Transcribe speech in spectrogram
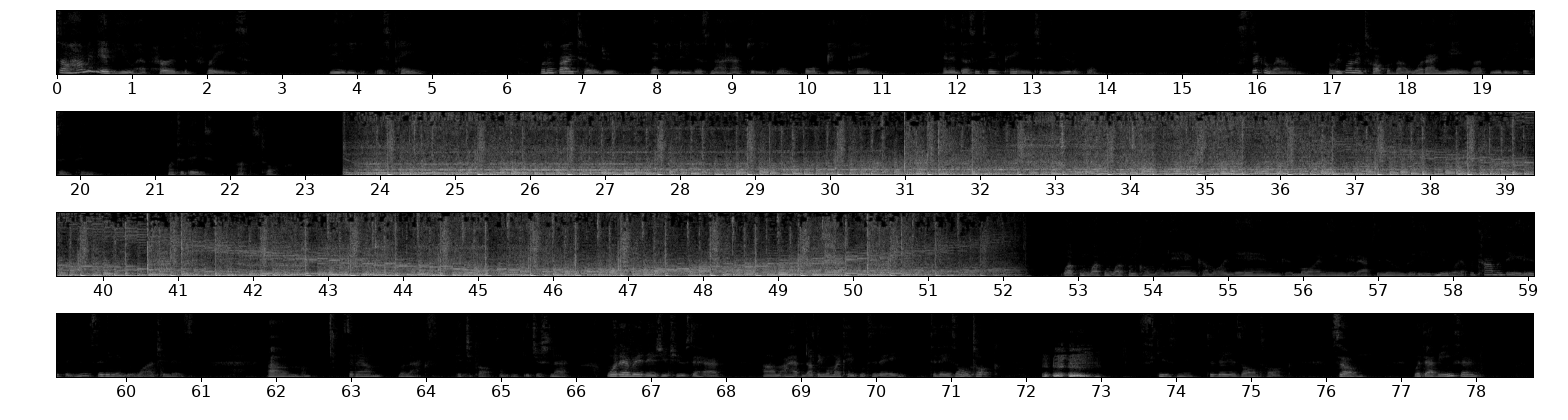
So, how many of you have heard the phrase beauty is pain? What if I told you that beauty does not have to equal or be pain? And it doesn't take pain to be beautiful. Stick around, and we're going to talk about what I mean by beauty isn't pain on today's Locks Talk. Welcome, welcome. Come on in, come on in. Good morning, good afternoon, good evening, whatever time of day it is that you're sitting and you're watching this. Um, sit down, relax, get your coffee, get your snack, whatever it is you choose to have. Um, I have nothing on my table today. Today is all talk. Excuse me. Today is all talk. So, with that being said,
